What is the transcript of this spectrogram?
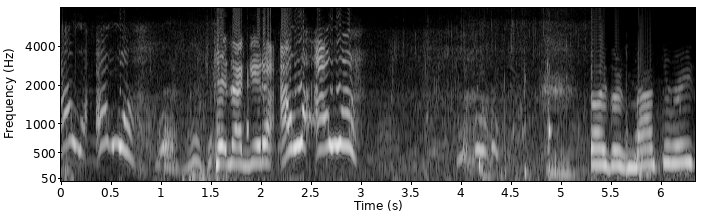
Awa awa. Can I get a awa awa? Guys, there's manta rays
